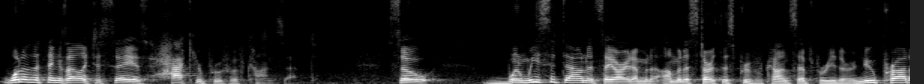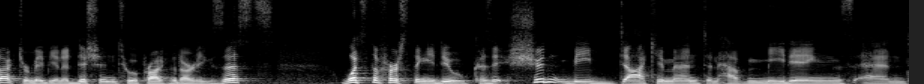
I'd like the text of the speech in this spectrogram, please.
one of the things I like to say is hack your proof of concept. So when we sit down and say, all right, I'm gonna, I'm gonna start this proof of concept for either a new product or maybe an addition to a product that already exists, what's the first thing you do? Because it shouldn't be document and have meetings and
